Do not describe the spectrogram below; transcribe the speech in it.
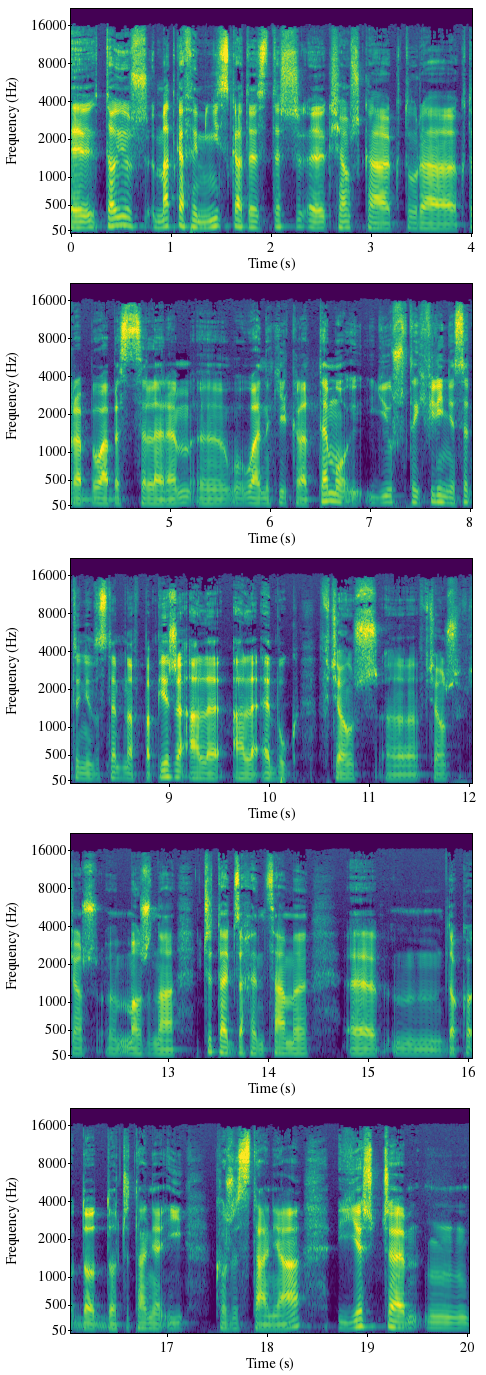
Y, to już Matka Feministka to jest też y, książka, która, która była bestsellerem y, ładnych kilka lat temu. Już w tej chwili niestety niedostępna w papierze, ale, ale e-book wciąż, wciąż, wciąż można czytać. Zachęcamy do, do, do czytania i korzystania. jeszcze mm,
